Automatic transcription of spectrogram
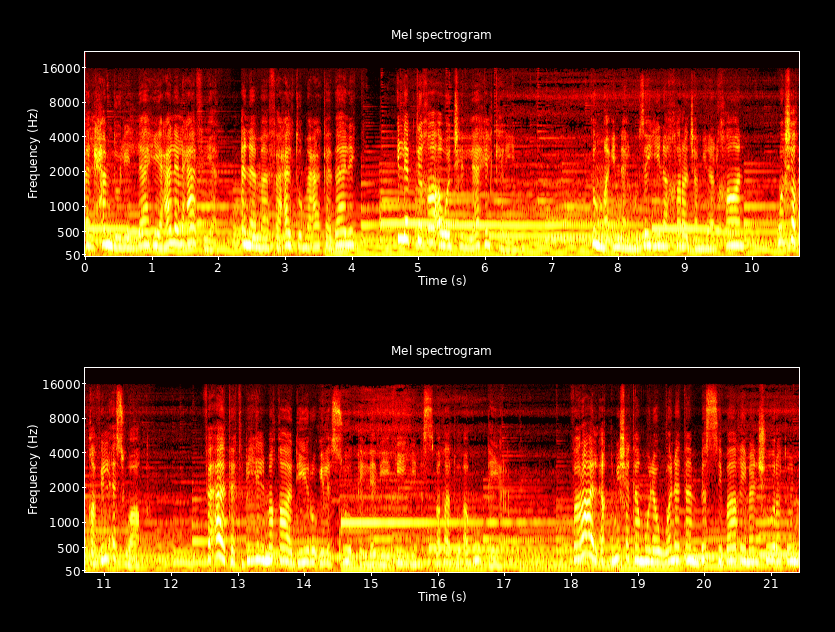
الحمد لله على العافية أنا ما فعلت معك ذلك إلا ابتغاء وجه الله الكريم. ثم إن المزين خرج من الخان وشق في الأسواق فآتت به المقادير إلى السوق الذي فيه مصبغة أبو قير. فرأى الأقمشة ملونة بالصباغ منشورة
